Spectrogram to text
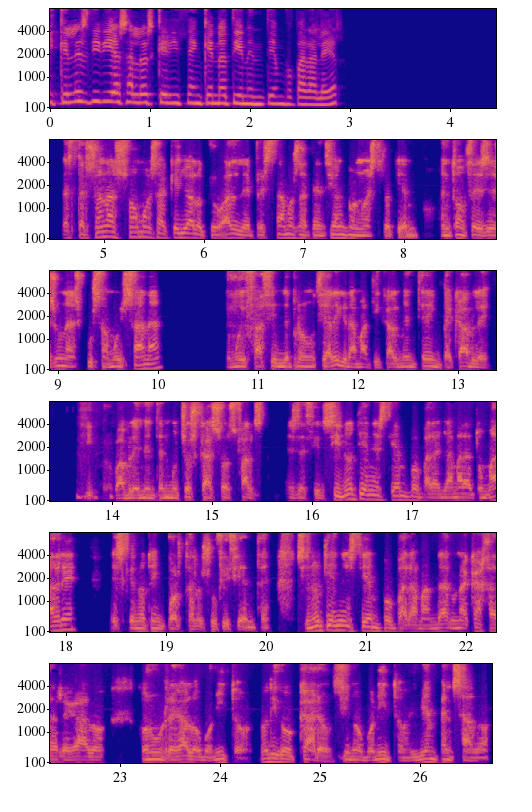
¿Y qué les dirías a los que dicen que no tienen tiempo para leer? Las personas somos aquello a lo que igual le prestamos atención con nuestro tiempo. Entonces es una excusa muy sana y muy fácil de pronunciar y gramaticalmente impecable y probablemente en muchos casos falsa. Es decir, si no tienes tiempo para llamar a tu madre, es que no te importa lo suficiente. Si no tienes tiempo para mandar una caja de regalo con un regalo bonito, no digo caro, sino bonito y bien pensado,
